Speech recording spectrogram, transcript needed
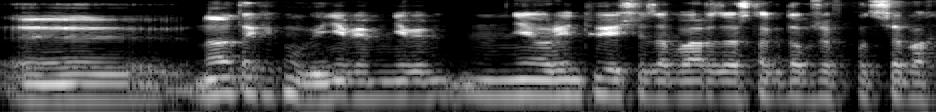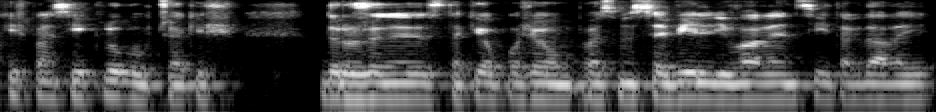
E, no ale tak jak mówię, nie wiem, nie wiem, nie orientuję się za bardzo aż tak dobrze w potrzebach hiszpańskich klubów, czy jakieś drużyny z takiego poziomu, powiedzmy Sewilli, Walencji i tak dalej,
